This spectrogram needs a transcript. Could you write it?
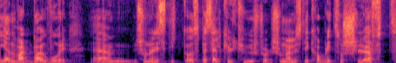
i en hverdag hvor um, journalistikk, og spesielt kulturjournalistikk, har blitt så sløvt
